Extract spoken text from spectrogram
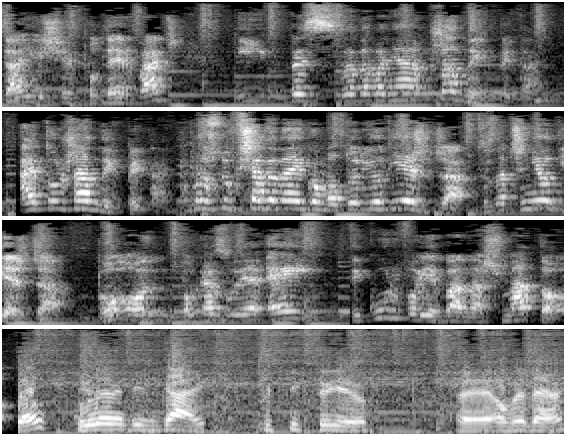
daje się poderwać i bez zadawania żadnych pytań. Ale to żadnych pytań. Po prostu wsiada na jego motor i odjeżdża. To znaczy nie odjeżdża, bo on pokazuje, ej, ty kurwo jebana szmato. No? You know this guy who speaks to you uh, over there?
